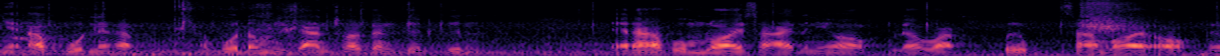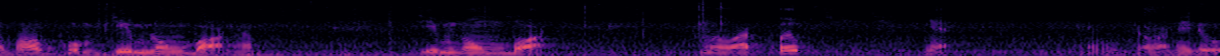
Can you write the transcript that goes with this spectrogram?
เนี่ยเอาพุทนะครับเอาพุทต้องมีการช็อตกันเกิดขึ้น แต่ถ้าผมลอยสายตัวนี้ออกแล้ววัดปุ๊บสามร้อยออก แต่พอผมจิ้มลงบอร์ดครับ จิ้มลงบอร์ดเมื่อวัดปุ๊บเนี่ยเดี๋ยวผมจะวัดให้ดู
